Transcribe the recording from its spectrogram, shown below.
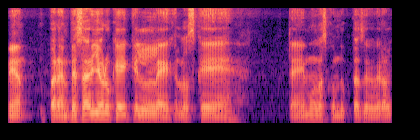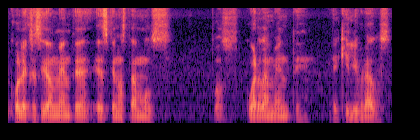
Mira, para empezar, yo creo que, que le- los que tenemos las conductas de beber alcohol excesivamente es que no estamos, pues, cuerdamente equilibrados.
